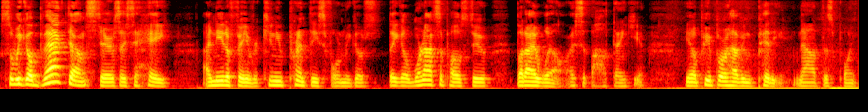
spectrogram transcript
So we go back downstairs. I say, hey, I need a favor. Can you print these for me? Goes, they go, we're not supposed to, but I will. I said, oh, thank you. You know, people are having pity now at this point.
